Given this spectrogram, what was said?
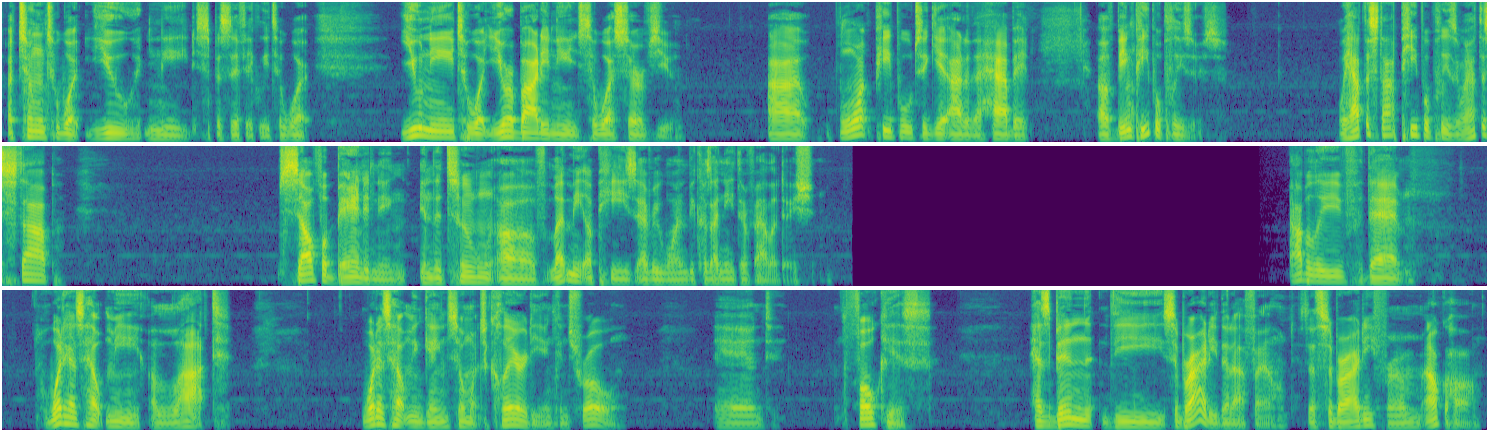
attuned to what you need specifically, to what you need, to what your body needs, to what serves you. I want people to get out of the habit of being people pleasers. We have to stop people pleasing. We have to stop self abandoning in the tune of let me appease everyone because I need their validation. I believe that what has helped me a lot, what has helped me gain so much clarity and control and focus has been the sobriety that I found, the sobriety from alcohol.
